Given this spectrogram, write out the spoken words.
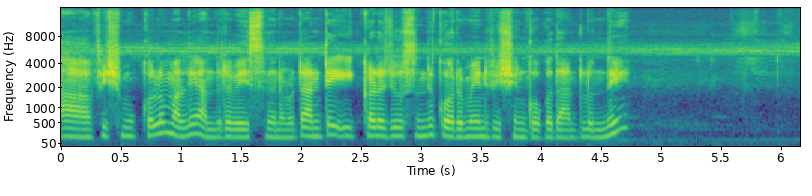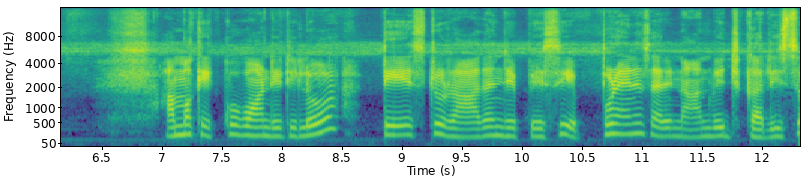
ఆ ఫిష్ ముక్కలు మళ్ళీ అందులో వేస్తుంది అనమాట అంటే ఇక్కడ చూస్తుంది కొరమైన ఫిష్ ఇంకొక దాంట్లో ఉంది. అమ్మకి ఎక్కువ క్వాంటిటీలో టేస్ట్ రాదని చెప్పేసి ఎప్పుడైనా సరే non veg curries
